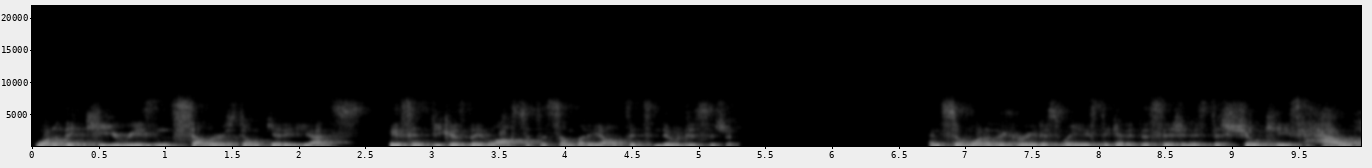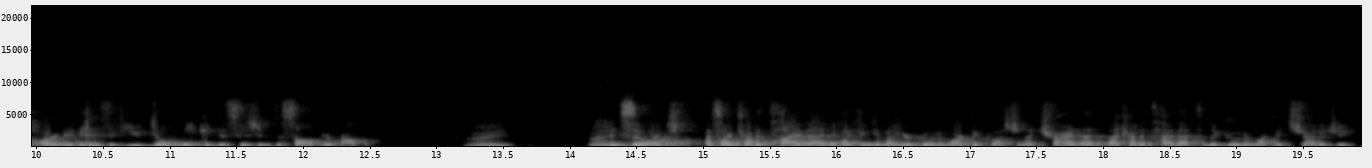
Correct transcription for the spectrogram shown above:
One of the key reasons sellers don't get a yes isn't because they lost it to somebody else, it's no decision. And so, one of the greatest ways to get a decision is to showcase how hard it is if you don't make a decision to solve your problem. Right. Right. And so I, so I try to tie that. If I think about your go-to-market question, I try that. I try to tie that to the go-to-market strategy.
